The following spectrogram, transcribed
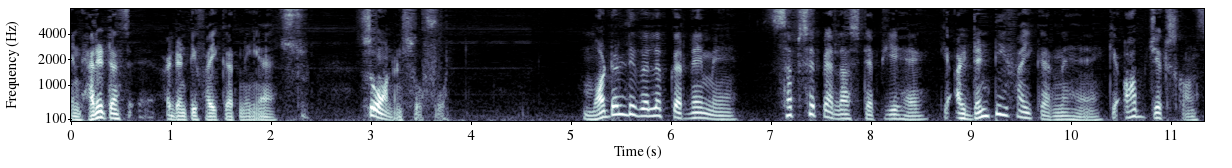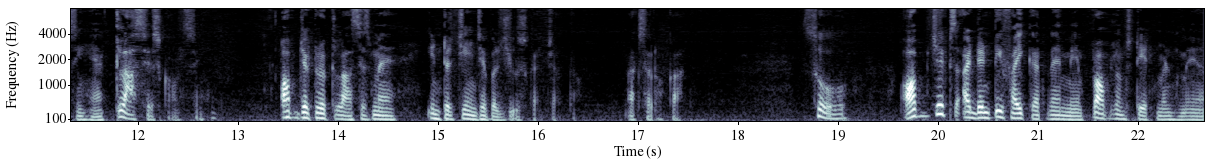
انہیریٹنس آئیڈینٹیفائی کرنی ہے so on and so forth model develop کرنے میں سب سے پہلا اسٹیپ یہ ہے کہ آئیڈینٹیفائی کرنے ہیں کہ آبجیکٹس کون سی ہیں کلاسز کون سی ہیں. آبجیکٹ اور کلاسز میں انٹرچینجبل یوز کر جاتا ہوں، اکثر اوقات. سو آبجیکٹس آئیڈینٹیفائی کرنے میں پرابلم اسٹیٹمنٹ میں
